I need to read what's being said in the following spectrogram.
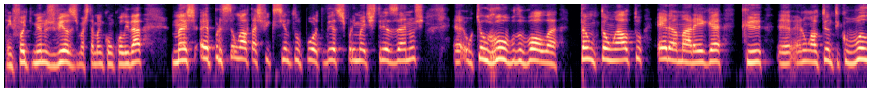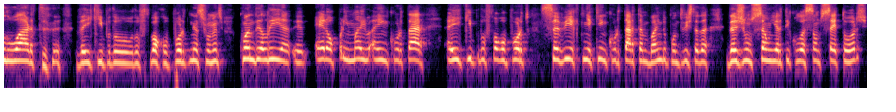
tem feito menos vezes, mas também com qualidade. Mas a pressão alta asfixiante do Porto desses primeiros três anos, uh, aquele roubo de bola tão, tão alto, era a Marega que uh, era um autêntico baluarte da equipe do, do Futebol o Porto nesses momentos, quando ele ia, uh, era o primeiro a encurtar a equipe do Futebol do Porto sabia que tinha que encurtar também do ponto de vista da, da junção e articulação de setores.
